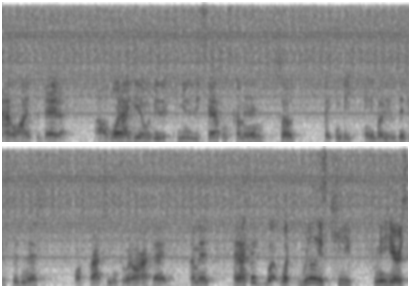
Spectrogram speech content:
analyze the data. Uh, one idea would be the community samples come in, so they can be anybody who's interested in this, or perhaps even through an RFA, come in. And I think what, what really is key for me here is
